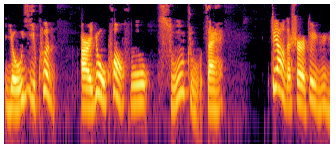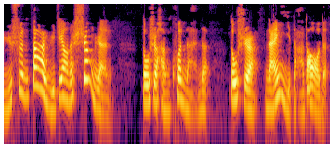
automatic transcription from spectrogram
犹易困，而又况乎俗主哉？这样的事儿对于虞舜、大禹这样的圣人都是很困难的。都是难以达到的，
